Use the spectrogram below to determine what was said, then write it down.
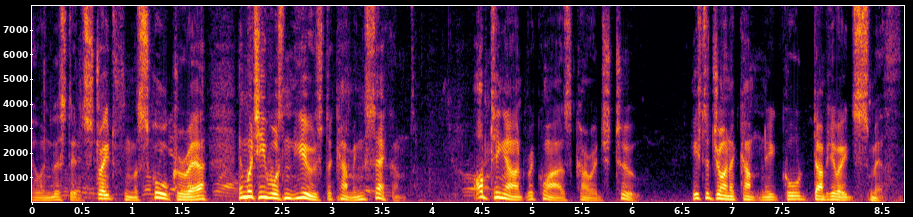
who enlisted straight from a school career in which he wasn't used to coming second. Opting out requires courage too. He's to join a company called W.H. Smith.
